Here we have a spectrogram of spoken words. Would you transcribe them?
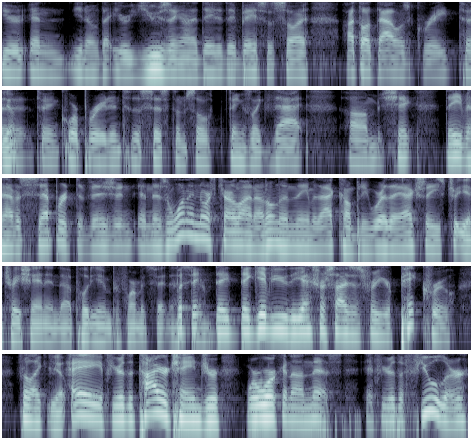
you're and you know that you're using on a day-to-day basis so i i thought that was great to Yep. to incorporate into the system so things like that um shake they even have a separate division and there's one in north carolina i don't know the name of that company where they actually yeah, Trey Shannon, uh, Podium Performance Fitness. but they, yeah. they they give you the exercises for your pit crew for like Yep. hey if you're the tire changer we're working on this if you're the fueler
